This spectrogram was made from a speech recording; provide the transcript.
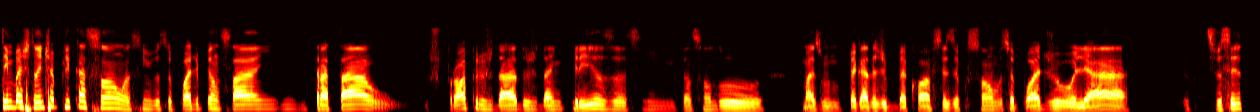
Tem bastante aplicação, assim, você pode pensar em tratar os próprios dados da empresa, assim, pensando mais uma pegada de back-office, execução, você pode olhar, se você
